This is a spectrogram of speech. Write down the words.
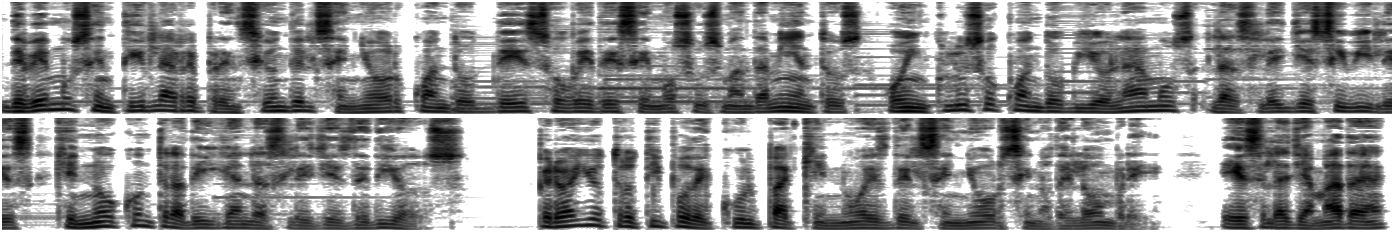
Debemos sentir la reprensión del Señor cuando desobedecemos sus mandamientos o incluso cuando violamos las leyes civiles que no contradigan las leyes de Dios. Pero hay otro tipo de culpa que no es del Señor sino del hombre. Es la llamada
